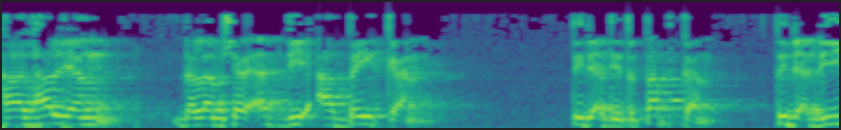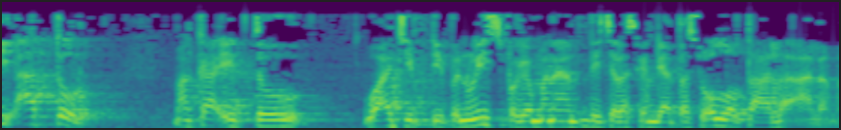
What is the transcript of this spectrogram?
hal-hal yang dalam syariat diabaikan, tidak ditetapkan, tidak diatur, maka itu wajib dipenuhi sebagaimana dijelaskan di atas Allah taala alam.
